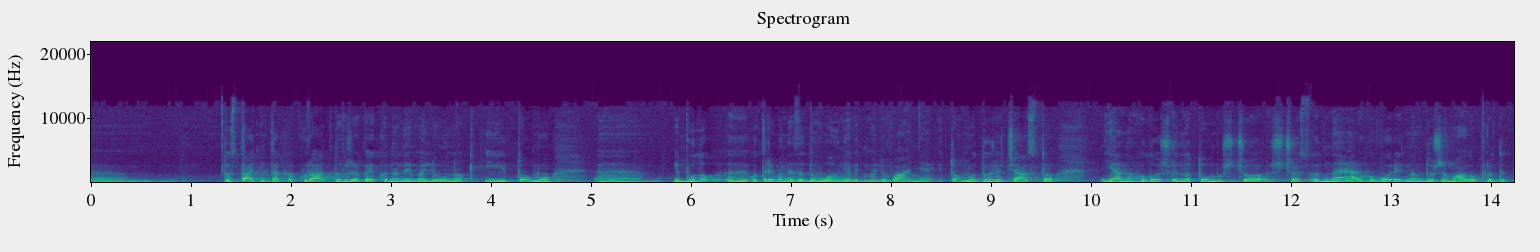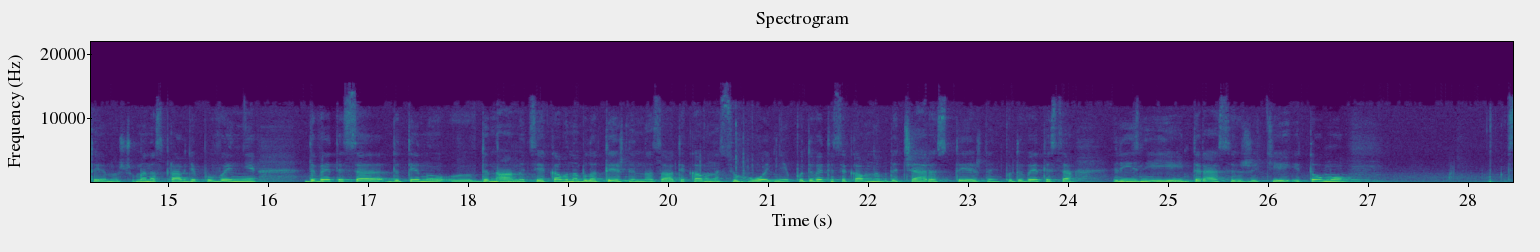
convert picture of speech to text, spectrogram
достатньо так акуратно вже виконаний малюнок, і тому е, і було е, отримане задоволення від малювання. І тому дуже часто я наголошую на тому, що щось одне говорить нам дуже мало про дитину, що ми насправді повинні дивитися дитину е, в динаміці, яка вона була тиждень назад, яка вона сьогодні, подивитися, яка вона буде через тиждень, подивитися різні її інтереси в житті. І тому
